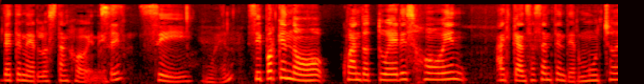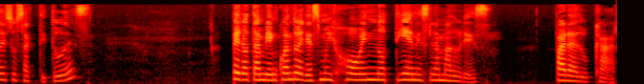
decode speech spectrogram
de tenerlos tan jóvenes. ¿Sí? Sí. Bueno, Sí, porque no, cuando tú eres joven, alcanzas a entender mucho de sus actitudes, pero también cuando eres muy joven no tienes la madurez para educar.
